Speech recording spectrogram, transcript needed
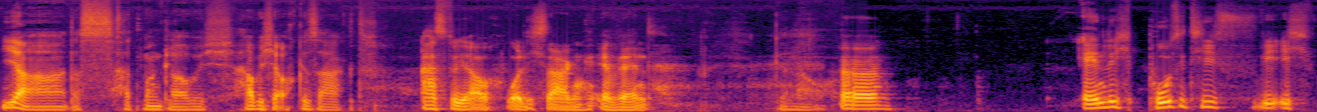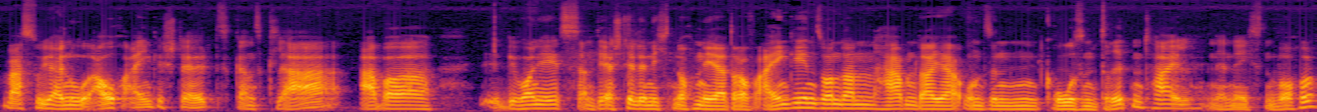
Ja, das hat man, glaube ich, habe ich ja auch gesagt. Hast du ja auch, wollte ich sagen, erwähnt. Genau. Äh, ähnlich positiv wie ich warst du ja nur auch eingestellt, ganz klar. Aber wir wollen ja jetzt an der Stelle nicht noch näher drauf eingehen, sondern haben da ja unseren großen dritten Teil in der nächsten Woche,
